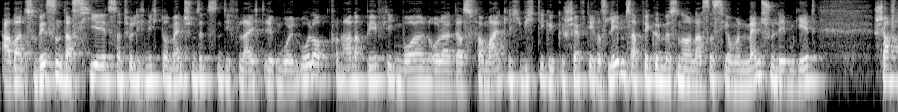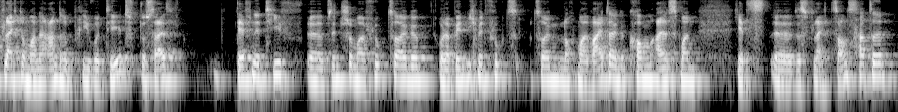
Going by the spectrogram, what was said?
Aber zu wissen, dass hier jetzt natürlich nicht nur Menschen sitzen, die vielleicht irgendwo in Urlaub von A nach B fliegen wollen oder das vermeintlich wichtige Geschäft ihres Lebens abwickeln müssen, sondern dass es hier um ein Menschenleben geht, schafft vielleicht nochmal eine andere Priorität. Das heißt, definitiv äh, sind schon mal Flugzeuge oder bin ich mit Flugzeugen noch mal weitergekommen, als man jetzt äh, das vielleicht sonst hatte.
